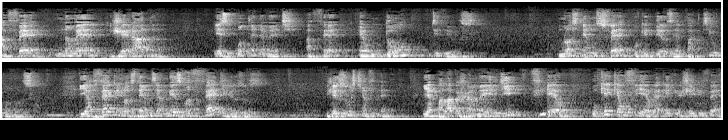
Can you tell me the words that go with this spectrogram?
A fé não é gerada espontaneamente, a fé é um dom de Deus. Nós temos fé porque Deus repartiu conosco. E a fé que nós temos é a mesma fé de Jesus. Jesus tinha fé. E a palavra chama ele de fiel. O que é o fiel? É aquele que é cheio de fé.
